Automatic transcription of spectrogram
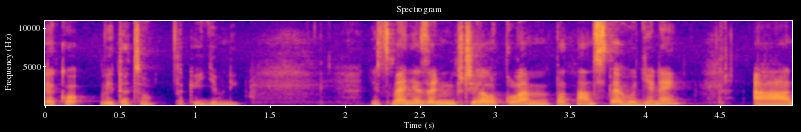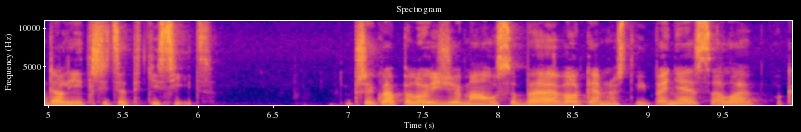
jako víte co, taky divný. Nicméně za ní přijel kolem 15. hodiny a dal jí 30 tisíc. Překvapilo jí, že má u sebe velké množství peněz, ale OK.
